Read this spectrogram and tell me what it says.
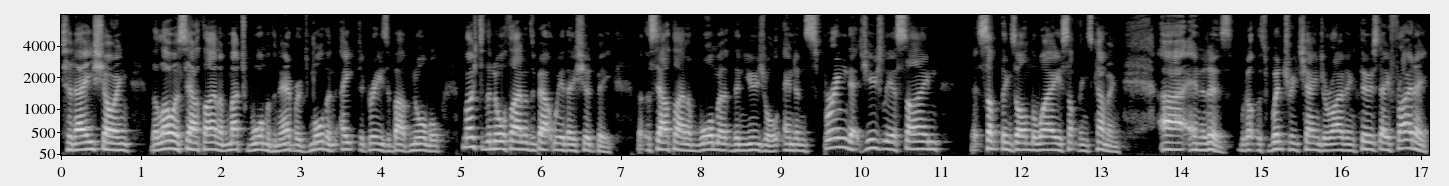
today showing the lower South Island much warmer than average, more than 8 degrees above normal. Most of the North Island's about where they should be, but the South Island warmer than usual. And in spring, that's usually a sign that something's on the way, something's coming. Uh, and it is. We've got this wintry change arriving Thursday, Friday.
